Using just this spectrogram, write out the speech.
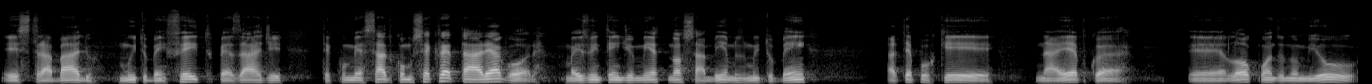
esse trabalho muito bem feito, apesar de ter começado como secretária agora, mas o entendimento nós sabemos muito bem, até porque na época é, logo quando nomeou,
